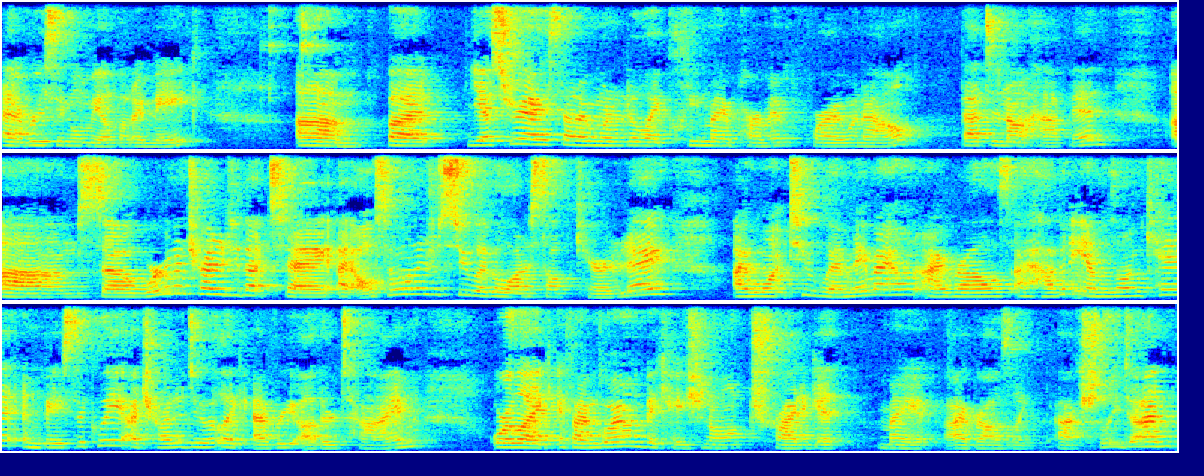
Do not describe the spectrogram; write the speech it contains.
every single meal that I make. Um, but yesterday I said I wanted to like clean my apartment before I went out that did not happen. Um, so we're gonna try to do that today. I also wanna just do like a lot of self-care today. I want to laminate my own eyebrows. I have an Amazon kit and basically I try to do it like every other time. Or like if I'm going on vacation, I'll try to get my eyebrows like actually done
